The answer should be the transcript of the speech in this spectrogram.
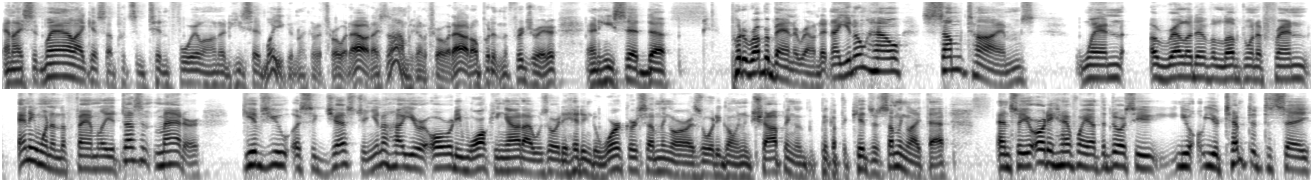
and i said well i guess i'll put some tin foil on it he said well you're not going to throw it out i said no, i'm going to throw it out i'll put it in the refrigerator and he said uh, put a rubber band around it. Now, you know how sometimes when a relative, a loved one, a friend, anyone in the family, it doesn't matter, gives you a suggestion. You know how you're already walking out, I was already heading to work or something, or I was already going shopping or pick up the kids or something like that. And so you're already halfway out the door. So you, you, are tempted to say,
